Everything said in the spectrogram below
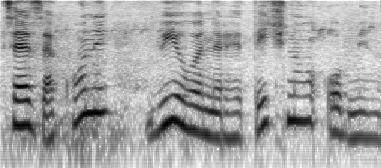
Це закони біоенергетичного обміну.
